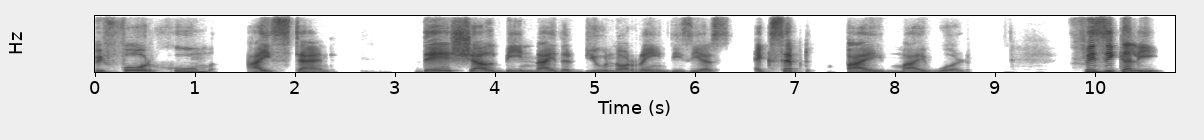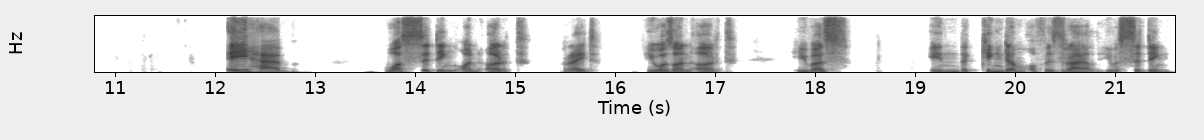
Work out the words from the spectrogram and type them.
before whom I stand, there shall be neither dew nor rain these years, except by my word. Physically, Ahab was sitting on earth, right? He was on earth. He was in the kingdom of Israel. He was sitting.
